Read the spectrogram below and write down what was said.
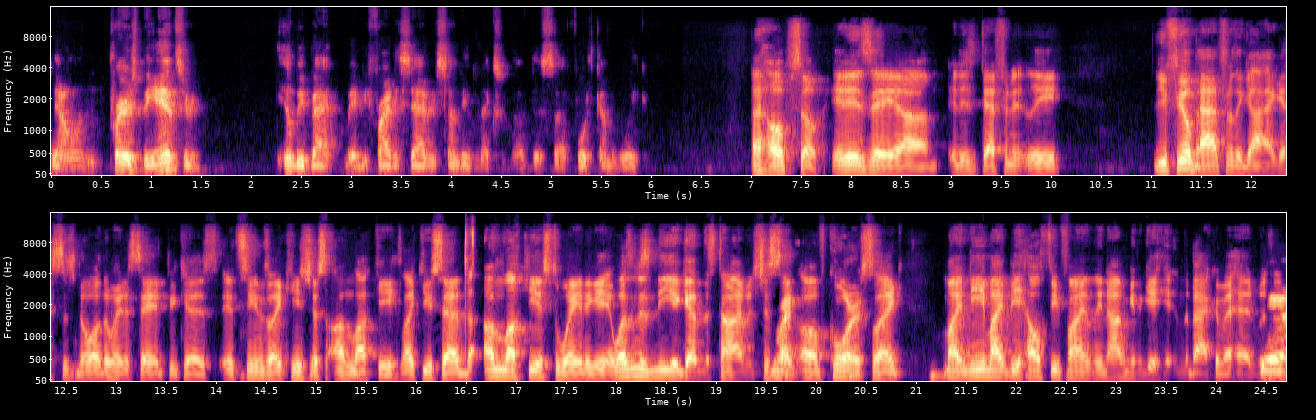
you know, and prayers be answered, he'll be back maybe Friday, Saturday, Sunday of next of this uh, forthcoming week. I hope so. It is a um it is definitely you feel bad for the guy. I guess there's no other way to say it because it seems like he's just unlucky. Like you said, the unluckiest way to get it wasn't his knee again this time. It's just Right. like, oh, of course, like my knee might be healthy finally. Now I'm gonna get hit in the back of a head with Yeah.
